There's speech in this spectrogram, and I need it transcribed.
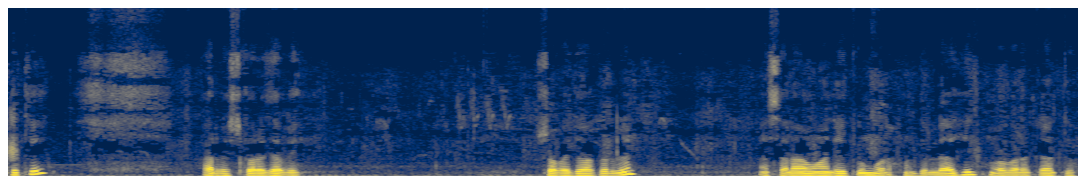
থেকে হারভেস্ট করা যাবে। সবাই দোয়া করবেন। আসসালামু আলাইকুম ওরহমতুল্লাহি ওবরাকাতুহ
